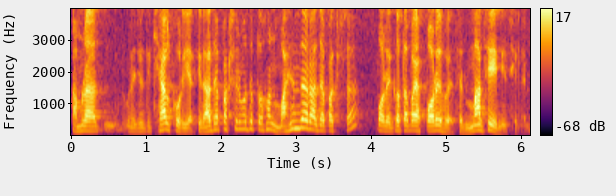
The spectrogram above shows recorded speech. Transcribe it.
আমরা মানে যদি খেয়াল করি আর কি রাজাপাক্সের মধ্যে তখন মাহিন্দা রাজাপাক্সা পরে, গতাবায়া পরে হয়েছেন মাঝে ইনি ছিলেন।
